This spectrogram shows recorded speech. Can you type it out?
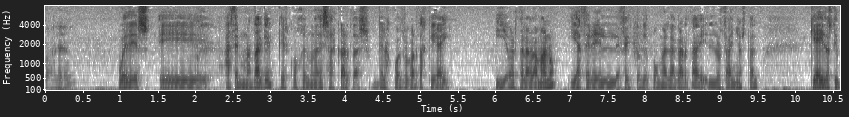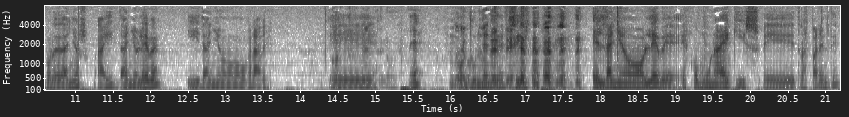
Vale. Puedes eh, hacer un ataque, que es coger una de esas cartas, de las cuatro cartas que hay, y llevártela a la mano y hacer el efecto que ponga en la carta, y los daños, tal. Que hay dos tipos de daños, hay daño leve y daño grave. Eh, Contundente, ¿no? ¿eh? No, Contundente, sí. El daño leve es como una X eh, transparente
